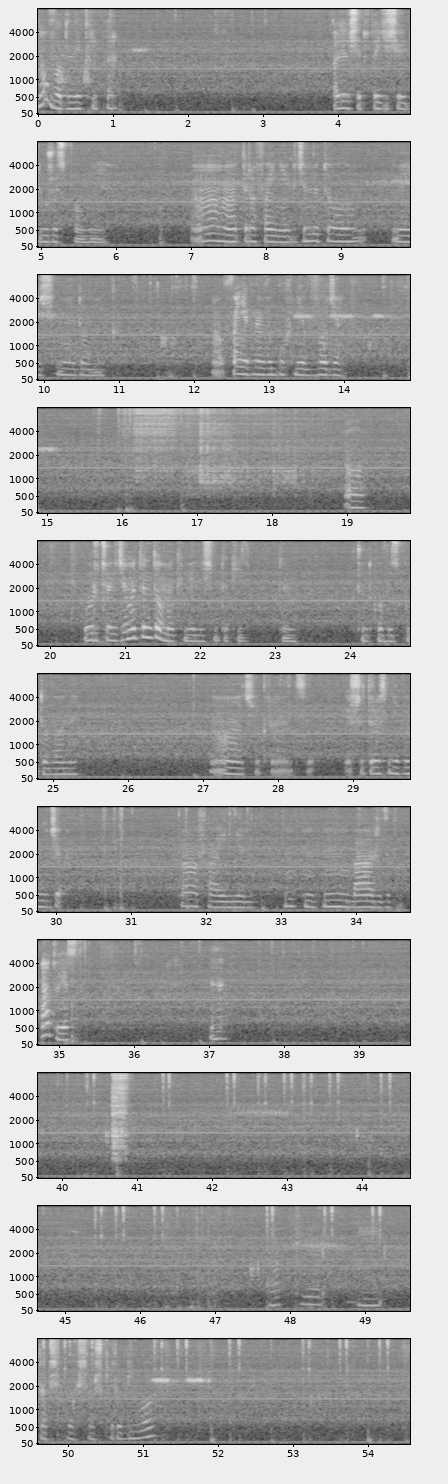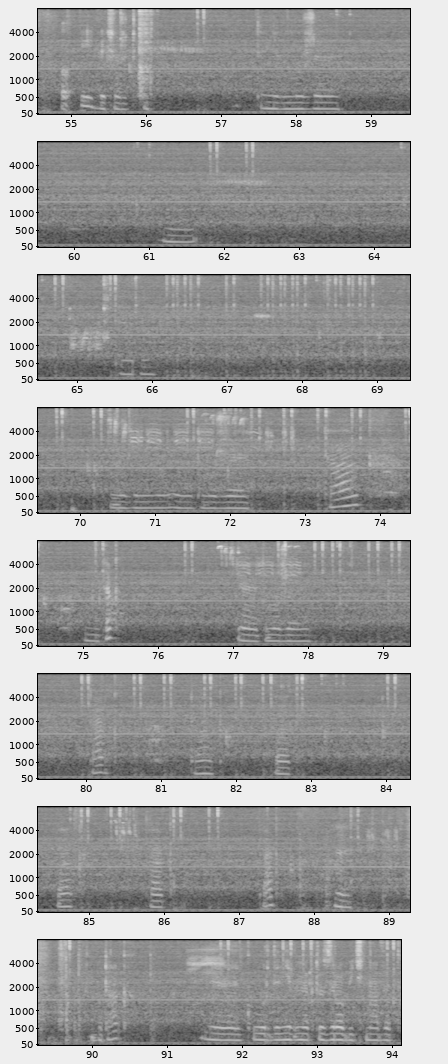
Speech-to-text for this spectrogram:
No, wodny creeper. Ale się tutaj dzisiaj dużo spawnuje. Aha, teraz fajnie. Gdzie my to mieliśmy domek? No, fajnie jak nam wybuchnie w wodzie. O. Kurczę, gdzie my ten domek mieliśmy taki ten początkowy zbudowany? Cię kręcę. Jeszcze teraz nie wiem gdzie. To fajnie. Mhm, mhm, bardzo. fa- A, tu jest. Hehe. Papier i tak się chyba książki robiło. O, i dwie książeczki. To nie wiem, może... Mm, cztery... Nie wiem, nie, to może... Tak... I tak? Nie, to może... Tak. Tak. Tak. Tak. Tak. Tak? Nie. Bo tak? Nie, kurde, nie wiem jak to zrobić nawet.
